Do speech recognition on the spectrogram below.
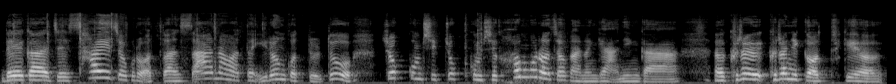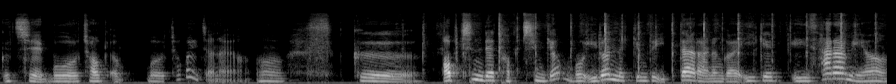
내가 이제 사회적으로 어떠한 쌓아나왔던 이런 것들도 조금씩 조금씩 허물어져 가는 게 아닌가. 어, 그래, 그러니까 어떻게 해요. 그치. 뭐, 저, 뭐 저거 있잖아요. 어, 그 엎친 데 덮친 격 뭐 이런 느낌도 있다라는 거야. 이게 이 사람이요.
